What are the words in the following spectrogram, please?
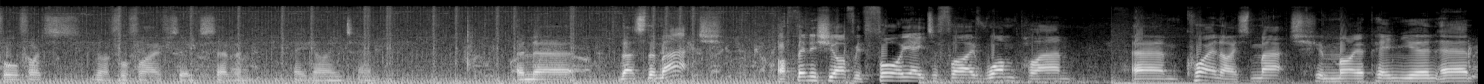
four, five, no, four, five, six, seven, eight, nine, ten. And uh, that's the match. I'll finish you off with 48 to 5, one plan. Um, quite a nice match in my opinion. Um,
